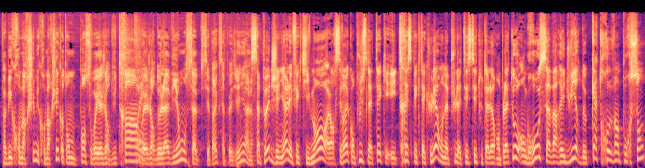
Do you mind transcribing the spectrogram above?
Enfin, micro-marché, micro-marché, quand on pense aux voyageurs du train, aux voyageurs de l'avion, ça- c'est vrai que ça peut être génial. Ça peut être génial, effectivement. Alors c'est vrai qu'en plus la tech est est très spectaculaire. On a pu la tester tout à l'heure en plateau. En gros, ça va réduire de 80%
